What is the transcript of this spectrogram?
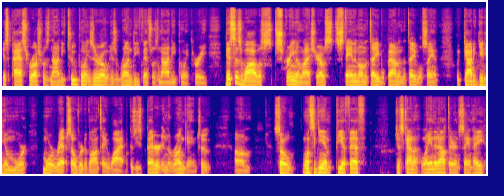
His pass rush was 92.0. His run defense was 90.3. This is why I was screaming last year. I was standing on the table, pounding the table, saying we got to get him more more reps over Devonte Wyatt because he's better in the run game too. Um, so once again, PFF just kind of laying it out there and saying, "Hey,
